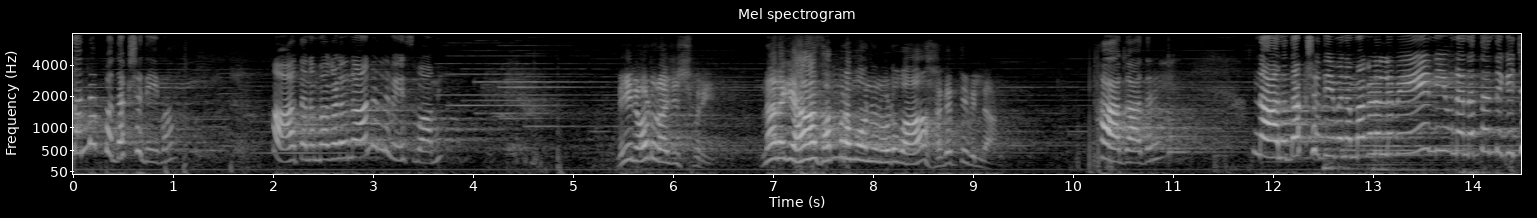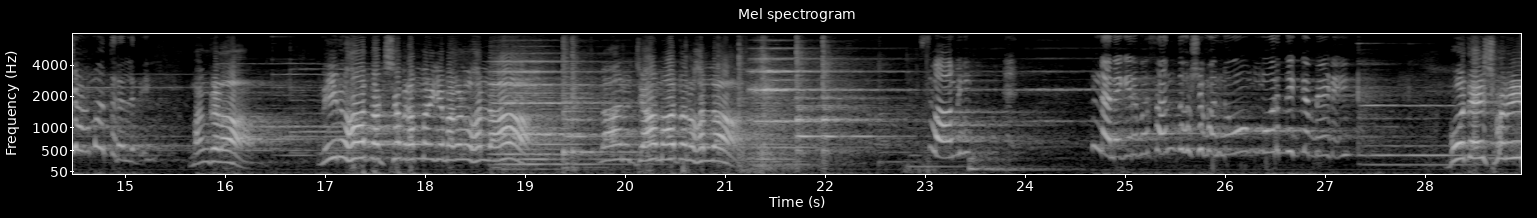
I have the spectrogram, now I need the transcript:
ನನ್ನಪ್ಪ ದಕ್ಷ ದೇವ ಆತನ ಮಗಳು ನಾನಲ್ಲವೇ ಸ್ವಾಮಿ? ನೀ ನೋಡು ರಾಜೇಶ್ವರಿ ನನಗೆ ಆ ಸಂಭ್ರಮವನ್ನು ನೋಡುವ ಅಗತ್ಯವಿಲ್ಲ. ಹಾಗಾದರೆ ನಾನು ದಕ್ಷ ದೇವನ ಮಗಳಲ್ಲವೇ ನೀವು ನನ್ನ ತಂದೆಗೆ ಜಾಮಾತರಲ್ಲವೇ? ಮಂಗಳ ನೀನು ಹಾ ದಕ್ಷ ಬ್ರಹ್ಮನಿಗೆ ಮಗಳು ಅಲ್ಲ ನಾನು ಜಾಮಾತನು ಅಲ್ಲ. ಸ್ವಾಮಿ ನನಗಿರುವ ಸಂತೋಷವನ್ನು ಮೂರ್ತಿಕ್ಕಬೇಡಿ ಬೋಧೇಶ್ವರಿ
